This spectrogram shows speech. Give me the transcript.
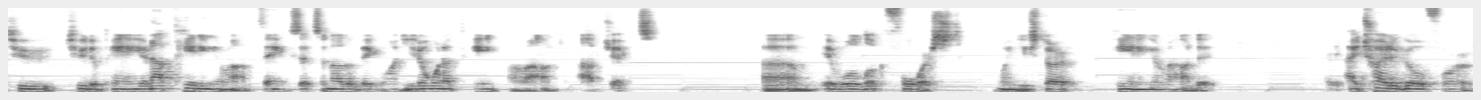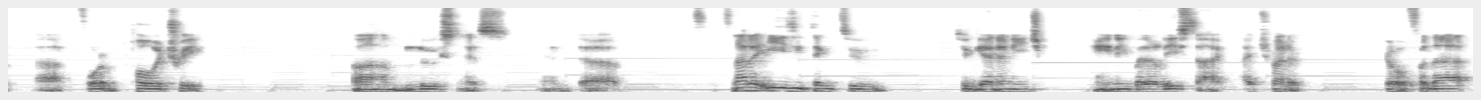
to to the painting. You're not painting around things. That's another big one. You don't want to paint around objects. Um, it will look forced when you start painting around it. I, try to go for uh, for poetry, um, looseness, and uh, it's, it's, not an easy thing to to get in each painting, but at least I, I try to go for that.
